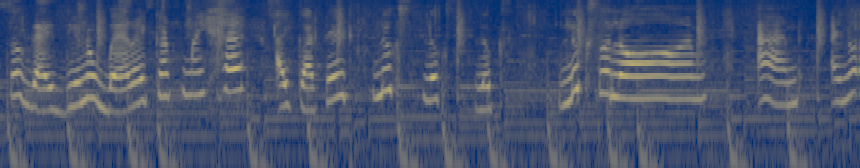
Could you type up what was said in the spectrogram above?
So guys, do you know where I cut my hair? I cut it looks, looks, looks, looks salon, and I know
